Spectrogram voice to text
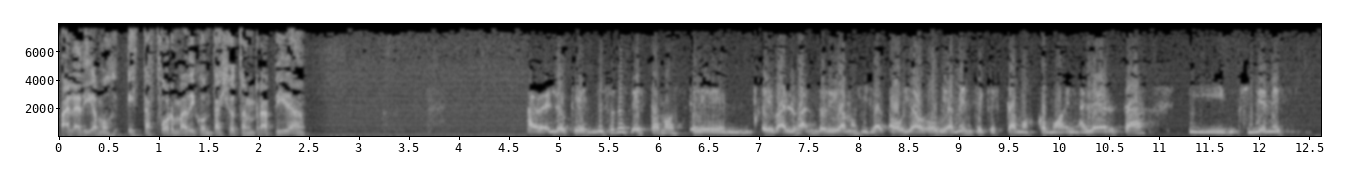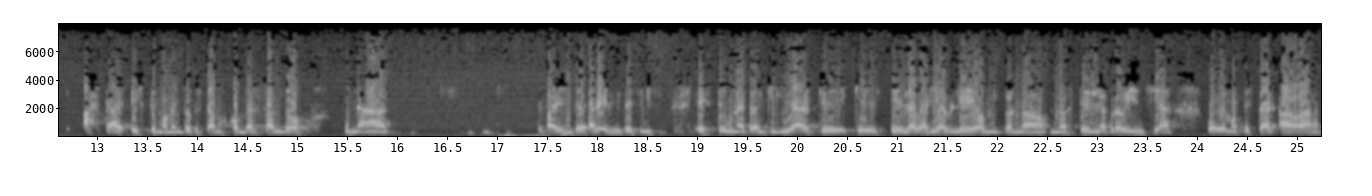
para, digamos, esta forma de contagio tan rápida? lo que nosotros estamos eh, evaluando, digamos, y la, obviamente que estamos como en alerta y si bien es hasta este momento que estamos conversando una paréntesis, este, una tranquilidad que, que, la variable Omicron no, no esté en la provincia, podemos estar a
